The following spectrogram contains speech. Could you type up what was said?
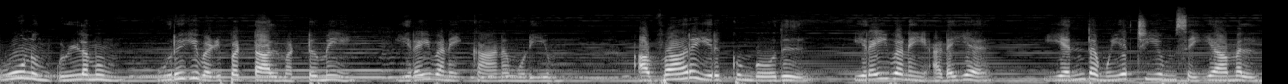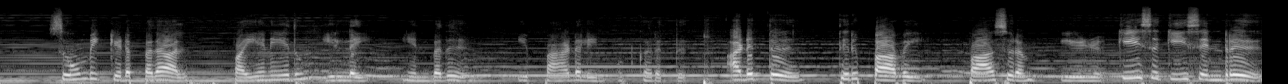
ஊனும் உள்ளமும் உருகி வழிபட்டால் மட்டுமே இறைவனை காண முடியும். அவ்வாறு இருக்கும்போது இறைவனை அடைய எந்த முயற்சியும் செய்யாமல் சோம்பிக் கிடப்பதால் பயனேதும் இல்லை என்பது இப்பாடலின் உட்கருத்து. அடுத்து திருப்பாவை பாசுரம் ஏழு. கீசு கீசென்று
